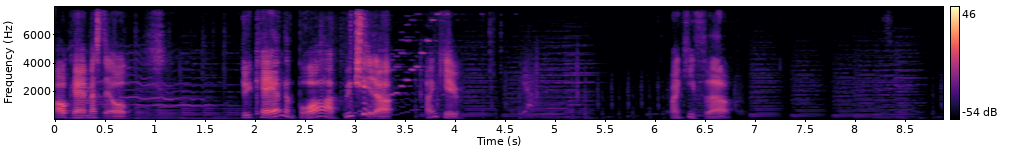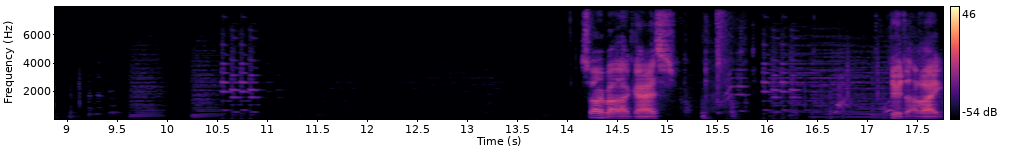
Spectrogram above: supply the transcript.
Okay, messed it up. 2k on the board. I appreciate that. Thank you. Thank you for that. Sorry about that, guys. Dude, I like,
